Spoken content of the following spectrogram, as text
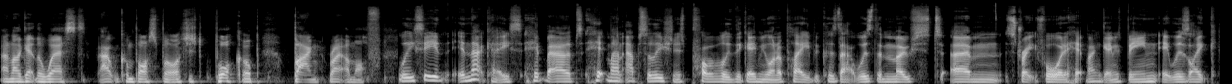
and I'll get the worst outcome possible. I'll just walk up, bang, right, I'm off. Well, you see, in, that case, Hitman, Hitman Absolution is probably the game you want to play because that was the most um, straightforward a Hitman game's been. It was like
